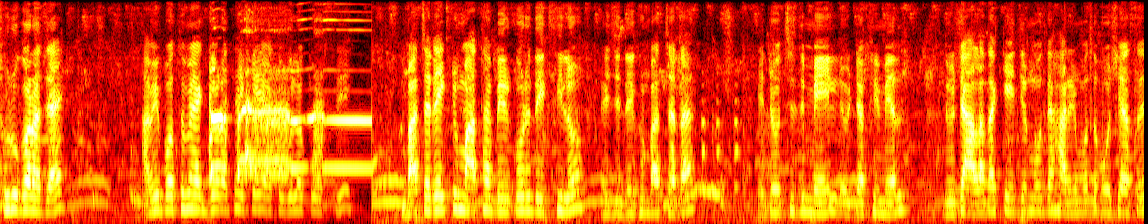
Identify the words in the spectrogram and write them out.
শুরু করা যায়। আমি প্রথমে এক জোড়া থেকে এতগুলো করছি। বাচ্চাটা একটু মাথা বের করে দেখছিল। এই যে দেখুন বাচ্চাটা। এটা হচ্ছে যে মেল ওইটা ফিমেল দুইটা আলাদা কেজের মধ্যে, হাড়ির মধ্যে বসে আছে।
